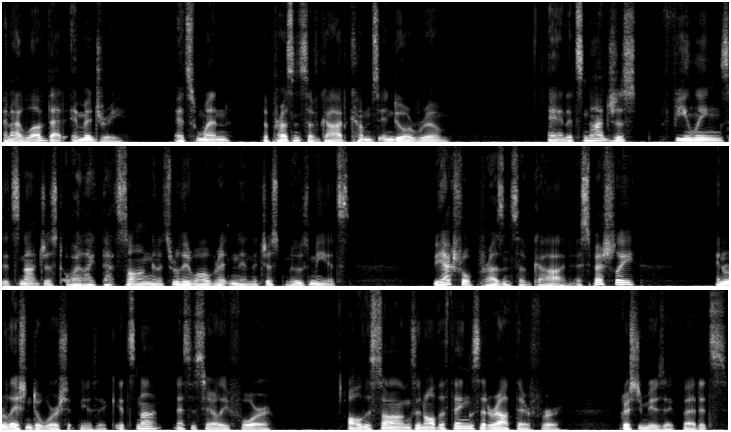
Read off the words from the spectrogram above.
And I love that imagery. It's when the presence of God comes into a room, and it's not just feelings. It's not just oh I like that song and it's really well written and it just moves me. It's the actual presence of God, especially in relation to worship music. It's not necessarily for all the songs and all the things that are out there for Christian music, but it's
